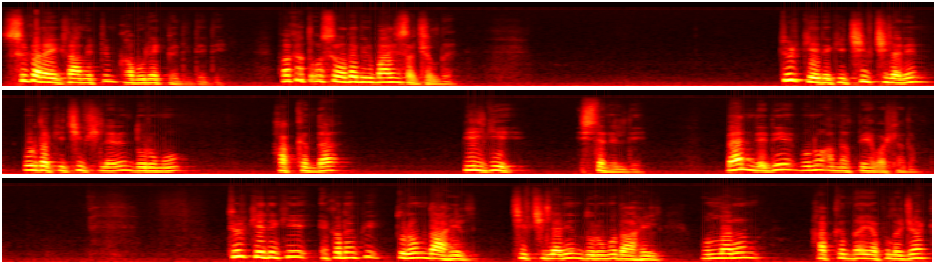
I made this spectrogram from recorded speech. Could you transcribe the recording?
Sigara ikram ettim, kabul etmedi dedi. Fakat o sırada bir bahis açıldı. Türkiye'deki çiftçilerin, buradaki çiftçilerin durumu hakkında bilgi istenildi. Ben dedi bunu anlatmaya başladım. Türkiye'deki ekonomik durum dahil, çiftçilerin durumu dahil, bunların hakkında yapılacak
